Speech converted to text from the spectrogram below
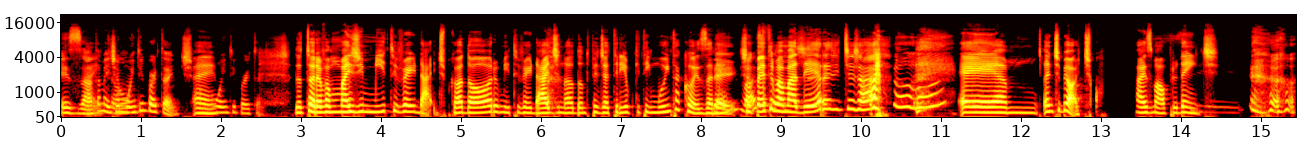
exatamente, então- é muito importante. É. Muito importante. Doutora, vamos mais de mito e verdade, porque eu adoro mito e verdade na odontopediatria, porque tem muita coisa, né? Tem, Chupeta bastante. e mamadeira, a gente já. É, hum, antibiótico. Faz mal pro dente? Sim.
